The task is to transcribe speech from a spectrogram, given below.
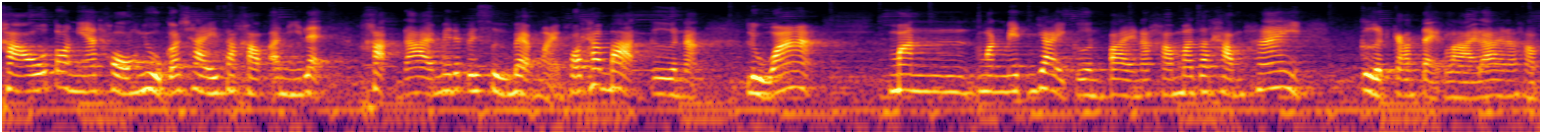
เขาตอนเนี้ยท้องอยู่ก็ใช้สครับอันนี้แหละ ขัดได้ไม่ได้ไปซื้อแบบใหม่เพราะถ้าบาดเกินอะหรือว่ามันมันเม็ดใหญ่เกินไปนะคะ มันจะทำให้เกิดการแตกลายได้นะคะเ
